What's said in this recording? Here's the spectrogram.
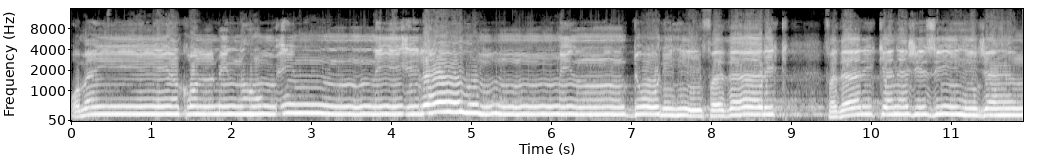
ومن يقل منهم إني إله من دونه فذلك فذلك نجزيه جهنم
